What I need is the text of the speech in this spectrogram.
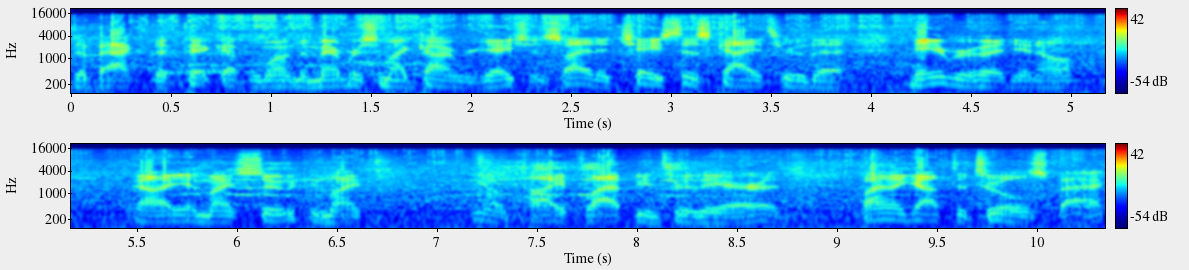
the back of the pickup of one of the members of my congregation. So I had to chase this guy through the neighborhood, you know, uh, in my suit and my, you know, tie flapping through the air. And, finally got the tools back.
